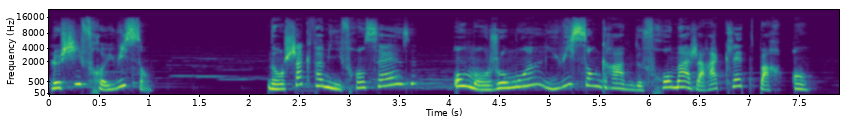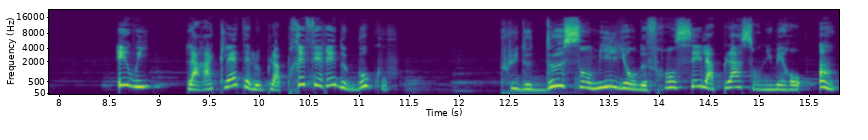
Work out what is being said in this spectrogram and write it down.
le chiffre 800. Dans chaque famille française, on mange au moins 800 grammes de fromage à raclette par an. Et oui, la raclette est le plat préféré de beaucoup. Plus de 200 millions de Français la placent en numéro 1.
